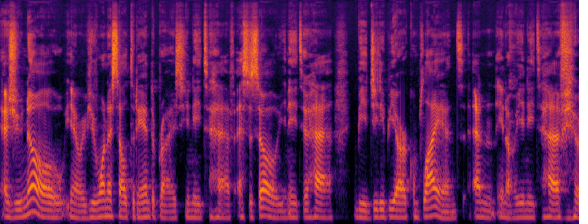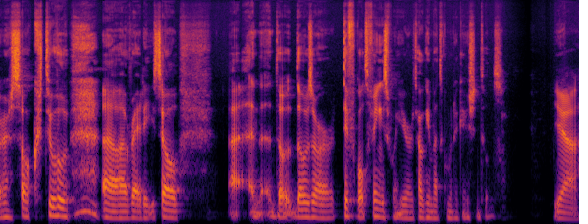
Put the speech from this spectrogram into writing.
as you know, you know, if you want to sell to the enterprise, you need to have SSO, you need to have be GDPR compliant, and you know, you need to have your SOC 2 uh, ready. So, uh, and th- those are difficult things when you're talking about communication tools. Yeah,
